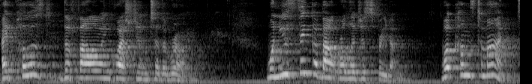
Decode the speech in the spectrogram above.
I posed the following question to the room When you think about religious freedom, what comes to mind?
